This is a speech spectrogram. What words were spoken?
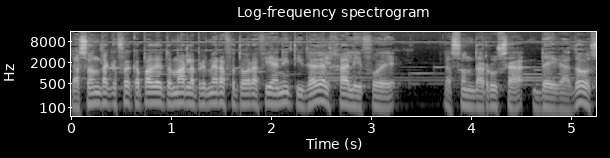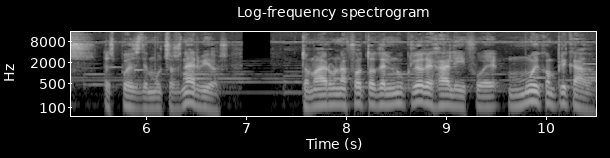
La sonda que fue capaz de tomar la primera fotografía nítida del Halley fue la sonda rusa Vega 2, después de muchos nervios. Tomar una foto del núcleo de Halley fue muy complicado,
